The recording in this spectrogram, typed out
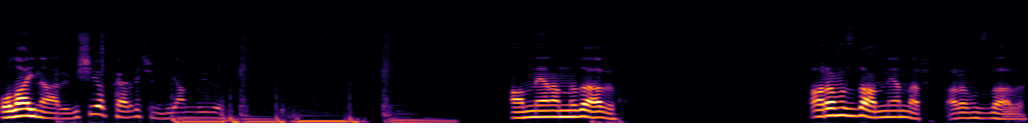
Olay ne abi? Bir şey yok kardeşim. Duyan duydu. Anlayan anladı abi. Aramızda anlayanlar. Aramızda abi.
